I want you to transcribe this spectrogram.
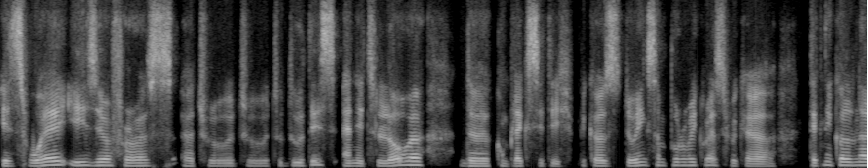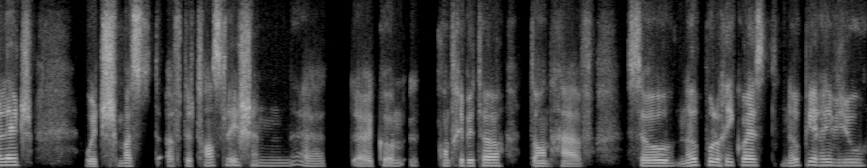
It's way easier for us uh, to, to, to do this and it lower the complexity because doing some pull requests with technical knowledge, which most of the translation uh, uh, con contributor don't have. So no pull request, no peer review,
